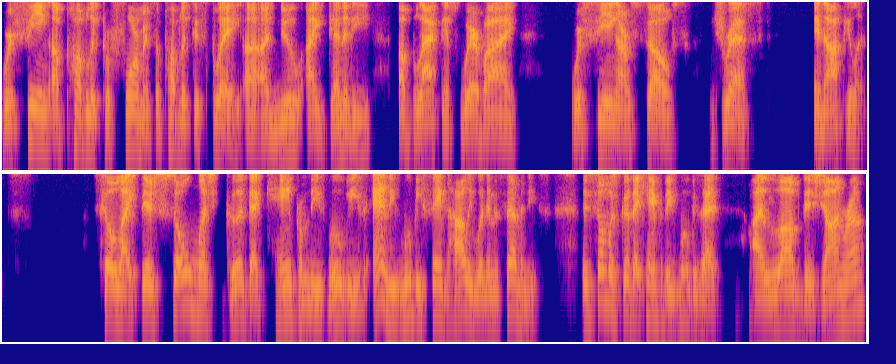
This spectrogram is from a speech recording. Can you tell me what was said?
we're seeing a public performance, a public display, a, a new identity of Blackness, whereby we're seeing ourselves dressed in opulence. So, like, there's so much good that came from these movies, and these movies saved Hollywood in the 70s. There's so much good that came from these movies that I love the genre,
